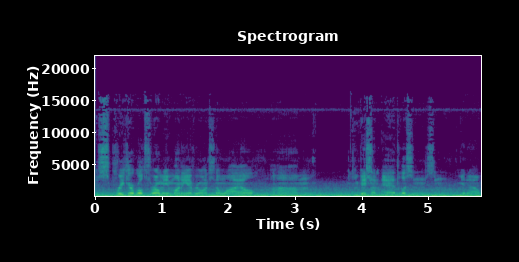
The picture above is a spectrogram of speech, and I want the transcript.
Spreaker will throw me money every once in a while, um, based on ad listens and you know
